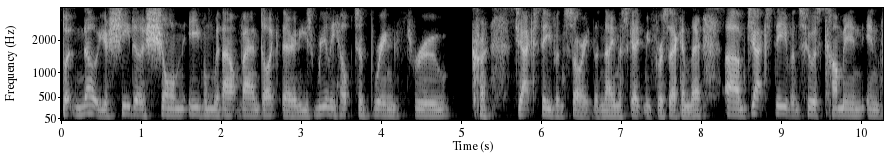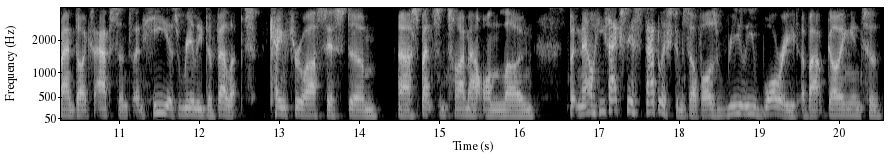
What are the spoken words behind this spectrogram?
But no, Yoshida shone even without Van Dijk there, and he's really helped to bring through Jack Stephens, sorry, the name escaped me for a second there. Um, Jack Stephens, who has come in in Van Dijk's absence, and he has really developed, came through our system, uh, spent some time out on loan, but now he's actually established himself. I was really worried about going into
